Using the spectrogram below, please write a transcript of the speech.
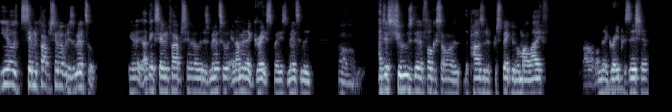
you know, seventy five percent of it is mental. You know, I think seventy five percent of it is mental, and I'm in a great space mentally. Um, I just choose to focus on the positive perspective of my life. Um, I'm in a great position.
